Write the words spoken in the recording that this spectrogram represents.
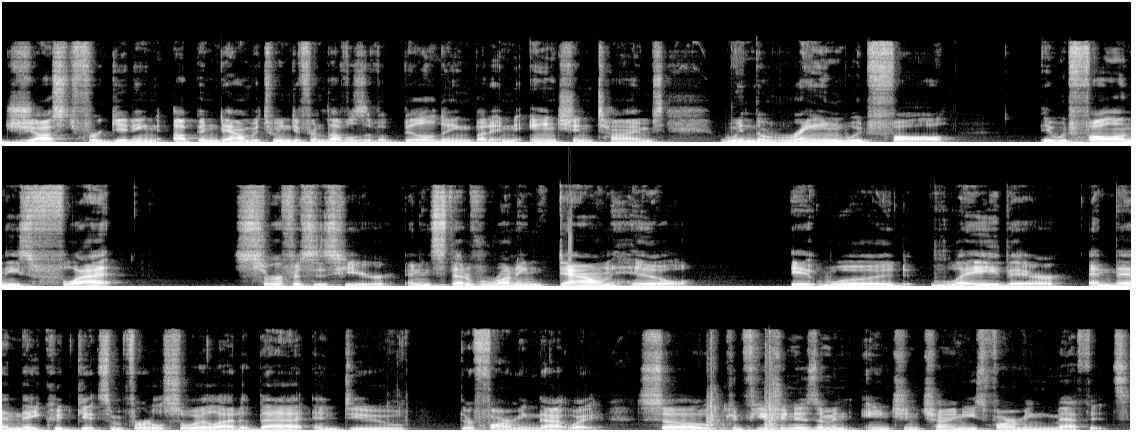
just for getting up and down between different levels of a building, but in ancient times, when the rain would fall, it would fall on these flat surfaces here, and instead of running downhill, it would lay there and then they could get some fertile soil out of that and do their farming that way. So Confucianism and ancient Chinese farming methods.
